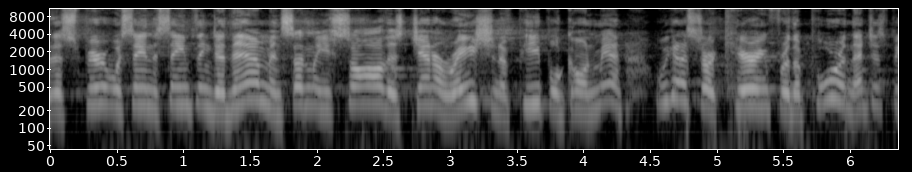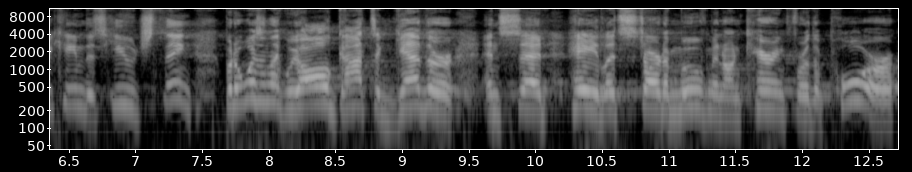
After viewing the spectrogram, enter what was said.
The Spirit was saying the same thing to them, and suddenly you saw this generation of people going, Man, we got to start caring for the poor. And that just became this huge thing. But it wasn't like we all got together and said, Hey, let's start a movement on caring for the poor.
